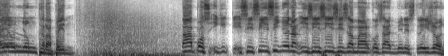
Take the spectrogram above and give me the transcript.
ayaw nyong tarapin. Tapos isisisi nyo lang isisisi sa Marcos administration.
